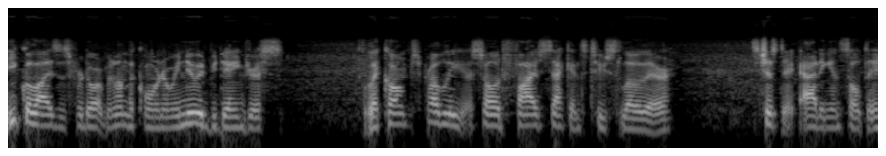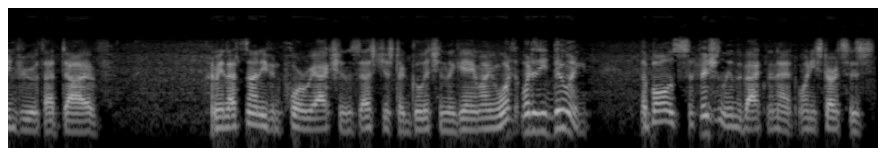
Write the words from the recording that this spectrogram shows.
equalizes for Dortmund on the corner. We knew it'd be dangerous. Lecomte's probably a solid five seconds too slow there. It's just adding insult to injury with that dive. I mean, that's not even poor reactions. That's just a glitch in the game. I mean, what what is he doing? The ball is sufficiently in the back of the net when he starts his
